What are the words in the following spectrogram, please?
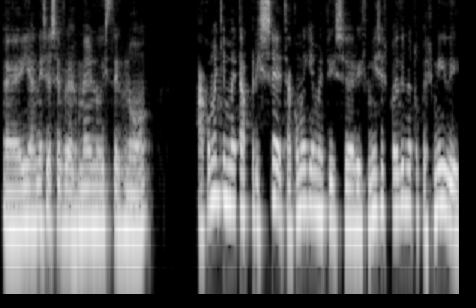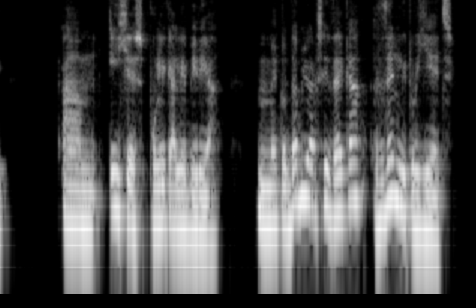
ε, ή αν είσαι σε βρεγμένο ή στεγνό, ακόμα και με τα presets, ακόμα και με τις ε, ρυθμίσεις που έδινε το παιχνίδι, είχε είχες πολύ καλή εμπειρία. Με το WRC10 δεν λειτουργεί έτσι.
